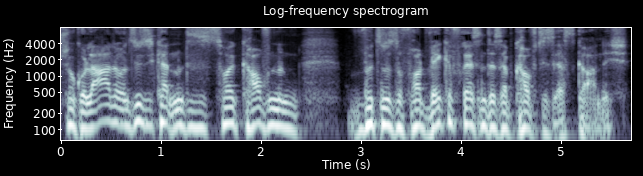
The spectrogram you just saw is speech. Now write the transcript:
Schokolade und Süßigkeiten und dieses Zeug kaufen, dann wird's nur sofort weggefressen, deshalb kauft sie es erst gar nicht.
